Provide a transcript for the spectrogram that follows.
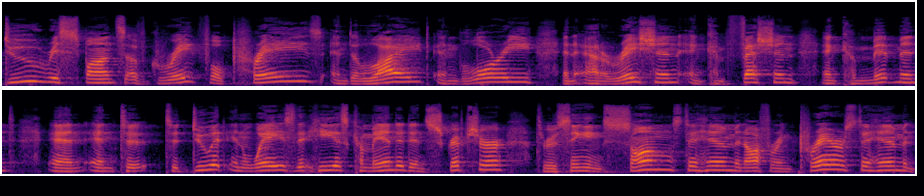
due response of grateful praise and delight and glory and adoration and confession and commitment and, and to, to do it in ways that he has commanded in scripture through singing songs to him and offering prayers to him and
